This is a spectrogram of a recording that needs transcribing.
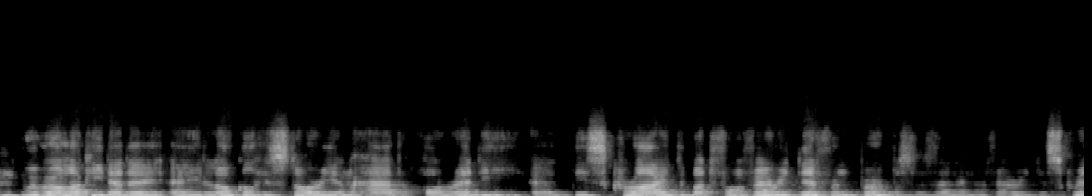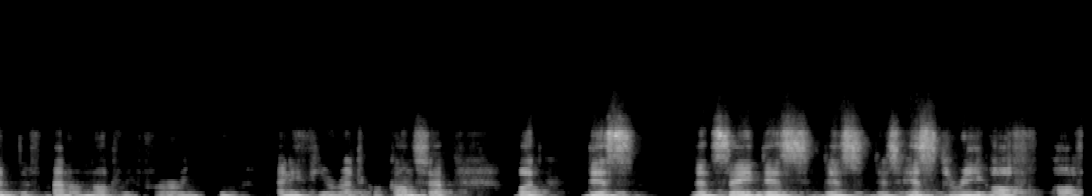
we were lucky that a, a local historian had already uh, described, but for very different purposes and in a very descriptive manner, not referring to any theoretical concept, but this let's say this this this history of of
